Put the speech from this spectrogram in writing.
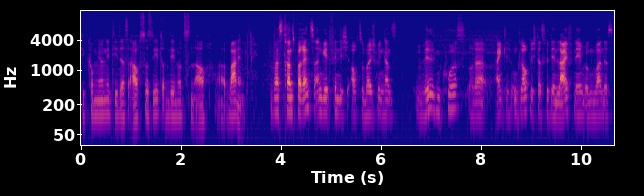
die Community das auch so sieht und den Nutzen auch äh, wahrnimmt. Was Transparenz angeht, finde ich auch zum Beispiel einen ganz wilden Kurs oder eigentlich unglaublich, dass wir den live nehmen irgendwann ist,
